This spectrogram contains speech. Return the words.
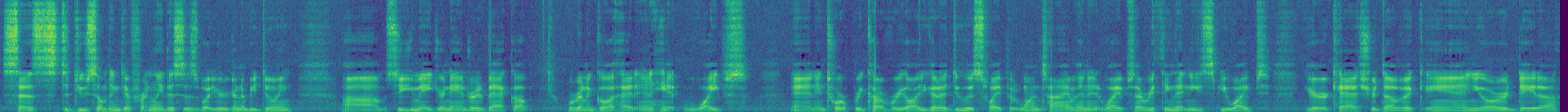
says to do something differently, this is what you're going to be doing. Um, so you made your Nandroid backup. We're going to go ahead and hit wipes. And in TWRP Recovery, all you got to do is swipe it one time, and it wipes everything that needs to be wiped. Your cache, your Dalvik, and your data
